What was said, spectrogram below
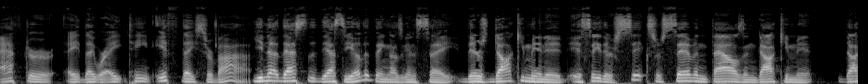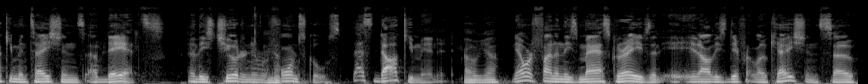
after eight, they were 18, if they survived. you know, that's the that's the other thing I was going to say. There's documented. It's either six or seven thousand document documentations of deaths of these children in reform schools. That's documented. Oh yeah. Now we're finding these mass graves at, at all these different locations. So,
